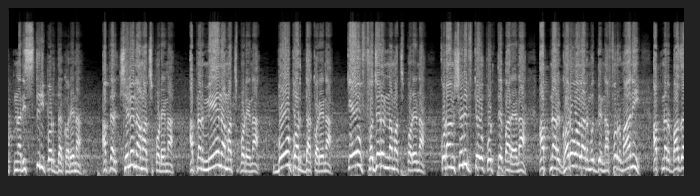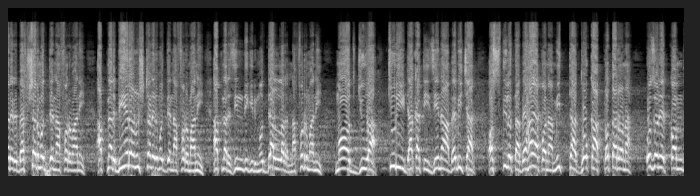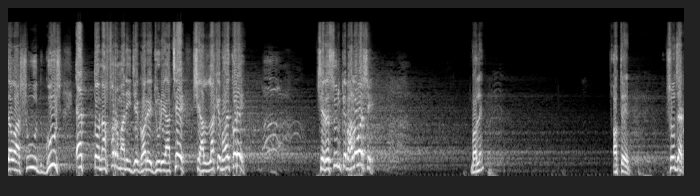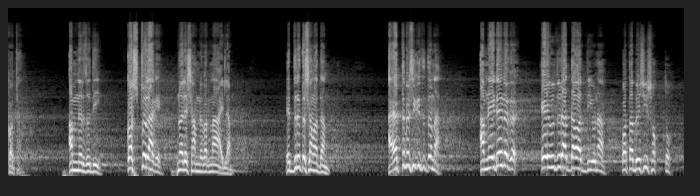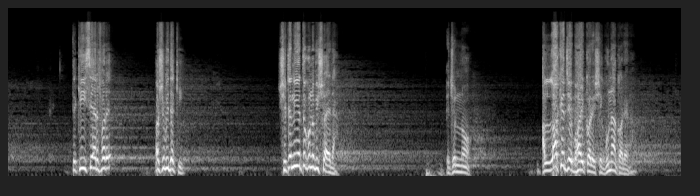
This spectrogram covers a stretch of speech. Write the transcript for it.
আপনার স্ত্রী পর্দা করে না, আপনার ছেলে নামাজ পড়ে না, আপনার মেয়ে নামাজ পড়ে না, বউ পর্দা করে না, কেউ ফজরের নামাজ পড়ে না, কোরআন শরীফ কেউ পড়তে পারে না, আপনার ঘরওয়ালার মধ্যে নাফরমানি, আপনার বাজারের ব্যবসার মধ্যে নাফরমানি, আপনার বিয়ের অনুষ্ঠানের মধ্যে নাফরমানি, আপনার জিন্দিগির মধ্যে আল্লাহর নাফরমানি, মদ, জুয়া, চুরি, ডাকাতি, জেনা, ব্যবিচার অস্থিরতা বেহায়াপনা, মিথ্যা, ধোকা, প্রতারণা ওজনে কম দেওয়া সুদ, ঘুষ এত নাফরমানি যে ঘরে জুড়ে আছে, সে আল্লাহকে ভয় করে। সে রসুলকে ভালোবাসে। বলে অতএব সোজা কথা। আমনের যদি কষ্ট লাগে, নইলে সামনেবার না আইলাম। এর দূরে তো সমাধান এত বেশি কিছু তো না। আপনি এটাই না এই হুজুর আর দাওয়াত দিও না, কথা বেশি শক্ত। তো কি শেয়ার ফরে? অসুবিধা কি? সেটা নিয়ে তো কোনো বিষয় না। এজন্য আল্লাহকে যে ভয় করে, সে গুণা করে না।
